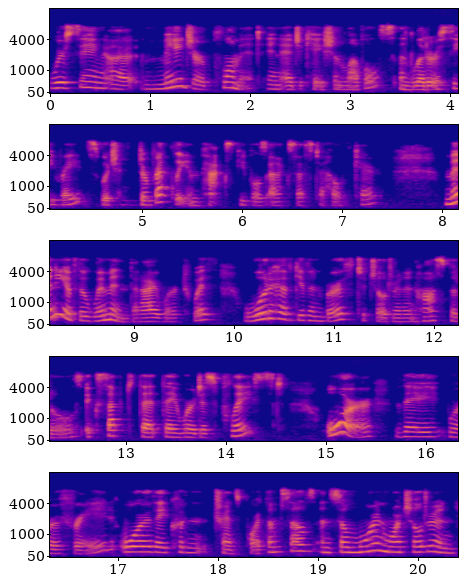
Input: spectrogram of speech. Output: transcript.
we're seeing a major plummet in education levels and literacy rates, which directly impacts people's access to health care. Many of the women that I worked with would have given birth to children in hospitals, except that they were displaced or they were afraid or they couldn't transport themselves. And so more and more children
